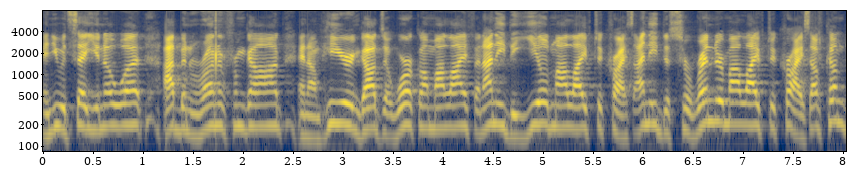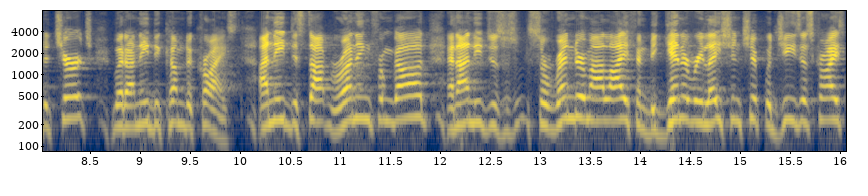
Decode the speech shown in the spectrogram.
and you would say, you know what, I've been running from God and I'm here and God's at work on my life and I need to yield my life to Christ. I need to surrender my life to Christ. I've come to church, but I need to come to Christ. I need to stop running from God and I need to surrender my life and begin a relationship with Jesus Christ.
